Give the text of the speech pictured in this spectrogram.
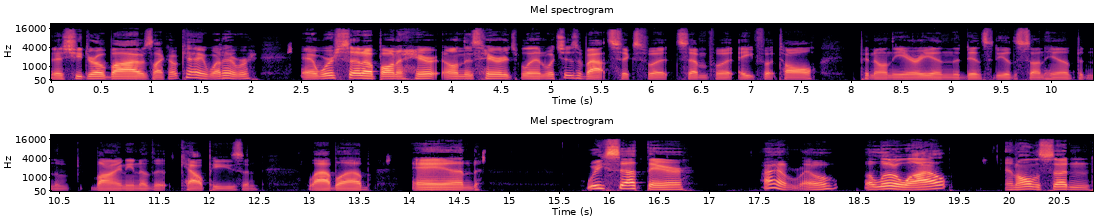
as she drove by, I was like, okay, whatever. And we're set up on a her- on this heritage blend, which is about six foot, seven foot, eight foot tall, depending on the area and the density of the sun hemp and the binding of the cowpeas and lab lab. And we sat there, I don't know, a little while, and all of a sudden,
